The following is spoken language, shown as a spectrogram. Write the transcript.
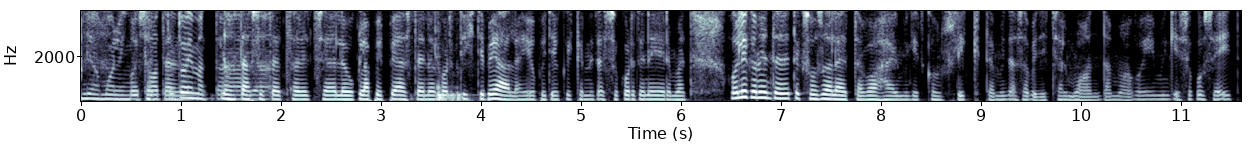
Ja ma olin ju saate toimetaja. noh, täpselt, et sa olid seal ju klapid peas teinekord tihtipeale ju pidi kõiki neid asju koordineerima, et oli ka nende näiteks osalejate vahel mingeid konflikte, mida sa pidid seal maandama või mingisuguseid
